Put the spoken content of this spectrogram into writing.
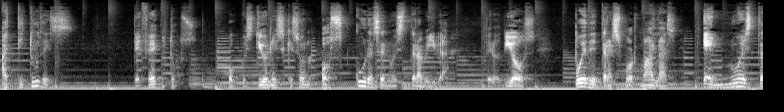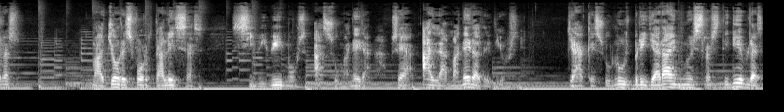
actitudes, defectos o cuestiones que son oscuras en nuestra vida, pero Dios puede transformarlas en nuestras mayores fortalezas si vivimos a su manera, o sea, a la manera de Dios, ya que su luz brillará en nuestras tinieblas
